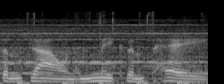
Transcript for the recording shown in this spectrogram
Them down and make them pay.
